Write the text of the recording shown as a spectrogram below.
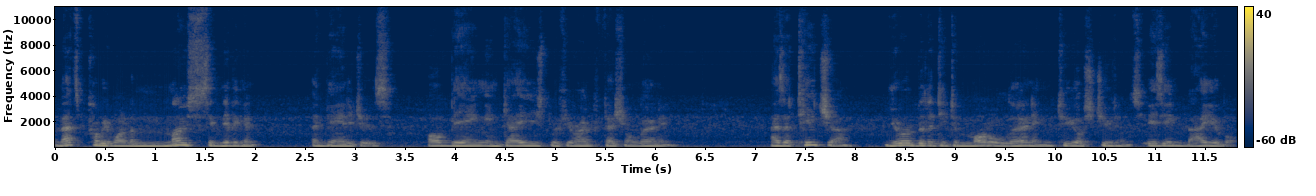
And that's probably one of the most significant advantages of being engaged with your own professional learning. As a teacher, your ability to model learning to your students is invaluable.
